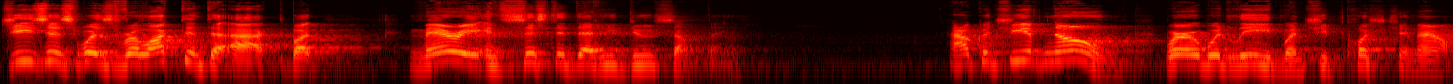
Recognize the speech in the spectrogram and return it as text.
Jesus was reluctant to act, but Mary insisted that he do something. How could she have known where it would lead when she pushed him out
